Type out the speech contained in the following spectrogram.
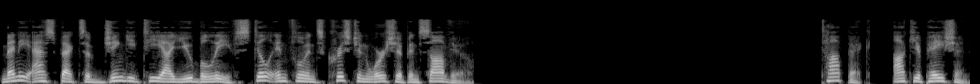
many aspects of Jingi Tiu belief still influence Christian worship in Savu. Occupation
